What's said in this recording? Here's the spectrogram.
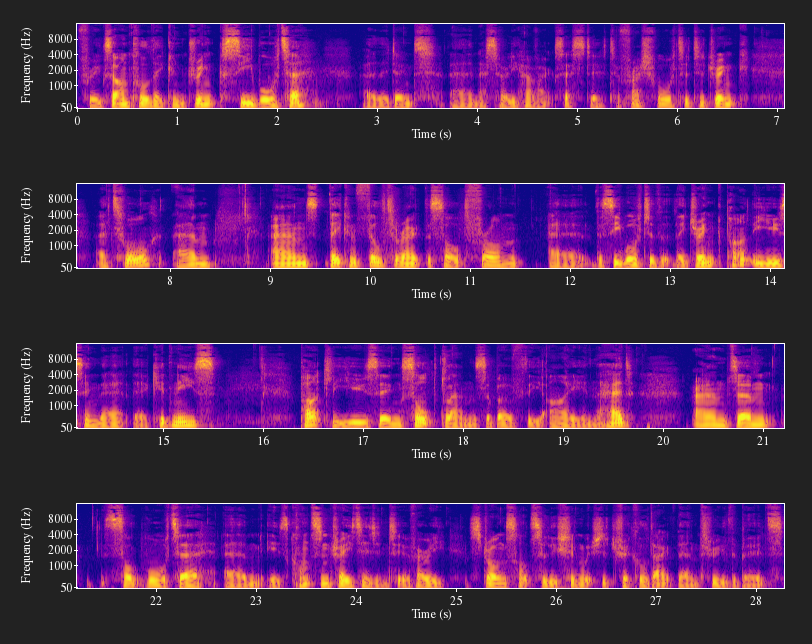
For example, they can drink seawater. Uh, they don't uh, necessarily have access to, to fresh water to drink at all. Um, and they can filter out the salt from uh, the seawater that they drink, partly using their, their kidneys, partly using salt glands above the eye in the head. And um, salt water um, is concentrated into a very strong salt solution, which is trickled out then through the bird's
